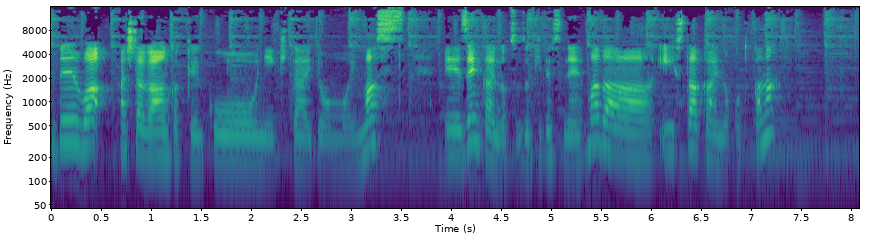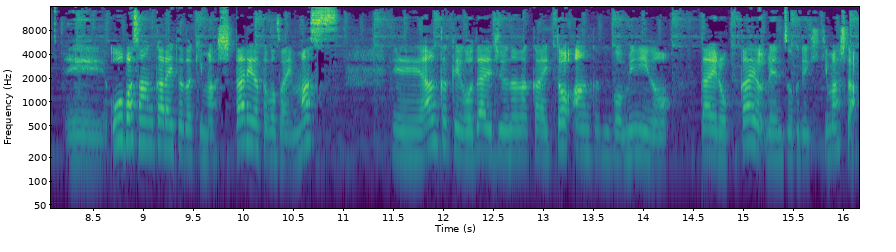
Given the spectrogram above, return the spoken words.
では、ハッシュタグあんかけ5に行きたいと思います。えー前回の続きですね。まだイースター会のことかなえー、大場さんからいただきました。ありがとうございます。えー、あんかけ5第17回とあんかけ5ミニの第6回を連続で聞きました。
